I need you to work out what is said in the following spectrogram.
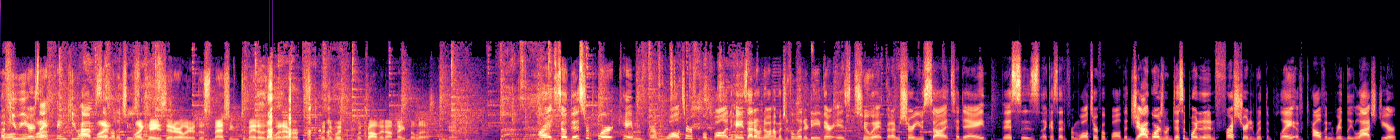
a few Well, years, like- I think you have like, several to choose from. Like from. Hayes said earlier, the Smashing Tomatoes or whatever would, would would probably not make the list. Okay. All right, so this report came from Walter Football. And Hayes, I don't know how much validity there is to it, but I'm sure you saw it today. This is, like I said, from Walter Football. The Jaguars were disappointed and frustrated with the play of Calvin Ridley last year.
